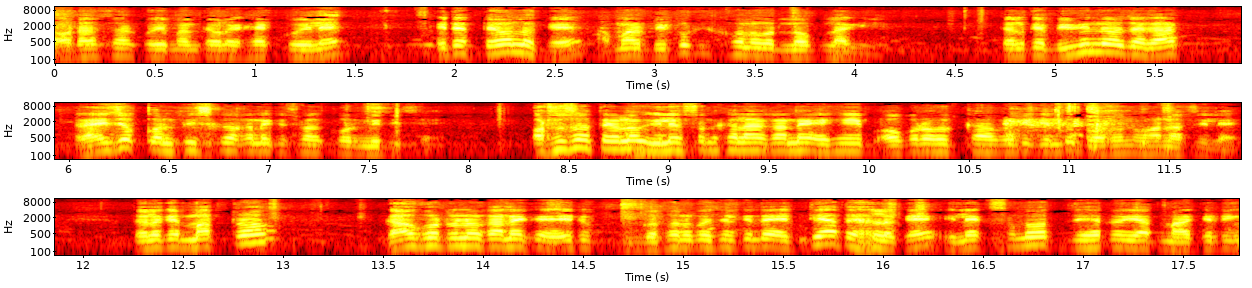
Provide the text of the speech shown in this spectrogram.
অনাচাৰ কৰি মানে তেওঁলোকে শেষ কৰিলে। এতিয়া তেওঁলোকে আমাৰ বিপক্ষীসকলৰ লগত লগ লাগি তেওঁলোকে বিভিন্ন জেগাত ৰাইজক কনফিউজ কৰাৰ কাৰণে কিছুমান কৰ্মী দিছে। অথচ তেওঁলোক ইলেকশ্যন খেলাৰ কাৰণে সেই অপৰ শিক্ষা সমিতি কিন্তু গঠন হোৱা নাছিলে। তেওঁলোকে মাত্ৰ গাঁও গঠনৰ কাৰণে এইটো গঠন কৰিছিল কিন্তু এতিয়া তেওঁলোকে ইলেকশ্যনত যিহেতু ইয়াত মাৰ্কেটিং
